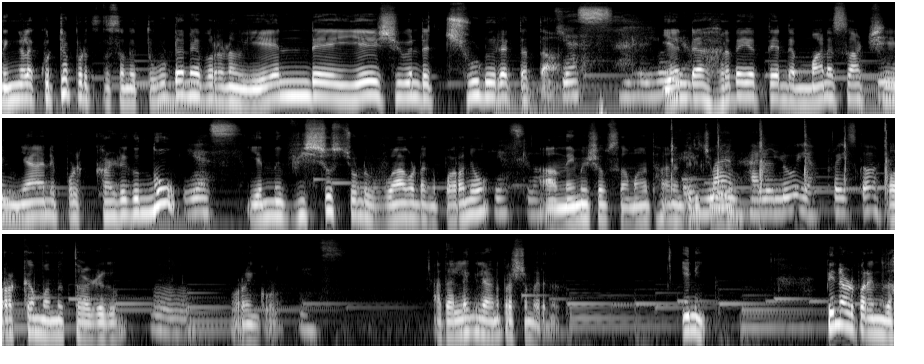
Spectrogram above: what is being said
നിങ്ങളെ കുറ്റപ്പെടുത്തുന്ന സമയത്ത് ഉടനെ പറയണം എന്റെ യേശുവിന്റെ ചുടുരക്തത്താ Yes. Hallelujah. എന്റെ ഹൃദയത്തെ എന്റെ മനസാക്ഷിയെ ഞാനിപ്പോൾ കഴുകുന്നു Yes. എന്ന് വിശ്വസിച്ചുകൊണ്ട് വാ കൊണ്ടങ്ങ് പറഞ്ഞു ആ നിമിഷം സമാധാനം തിരിച്ചു. ഉറക്കം വന്ന് തഴുകും. ഉറങ്ങിക്കോളും. അതല്ലെങ്കിലാണ് പ്രശ്നം വരുന്നത്. ഇനി പിന്നെ അവിടെ പറയുന്നത്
